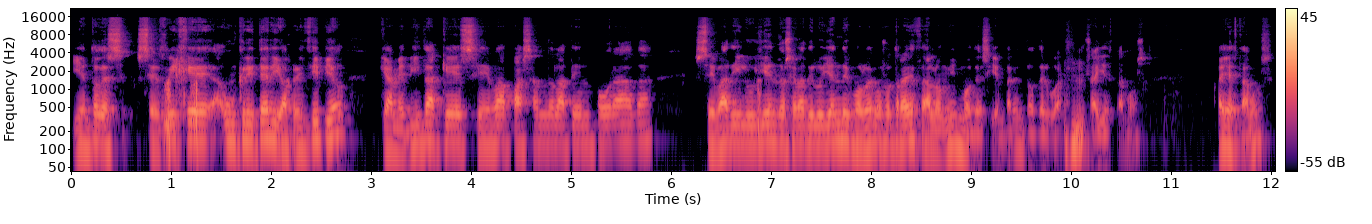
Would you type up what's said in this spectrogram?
y entonces se rige un criterio a principio que a medida que se va pasando la temporada, se va diluyendo, se va diluyendo y volvemos otra vez a lo mismo de siempre. Entonces, bueno, pues ahí estamos. Ahí estamos.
